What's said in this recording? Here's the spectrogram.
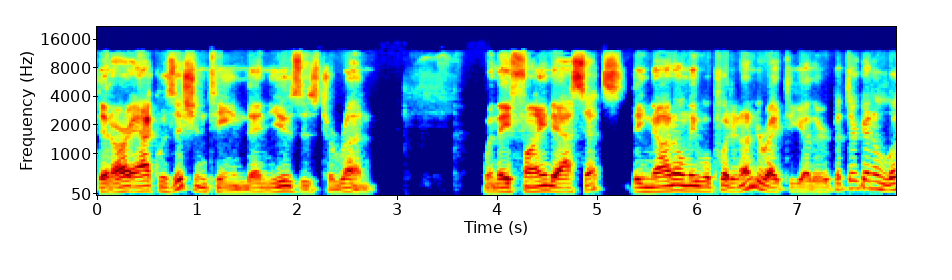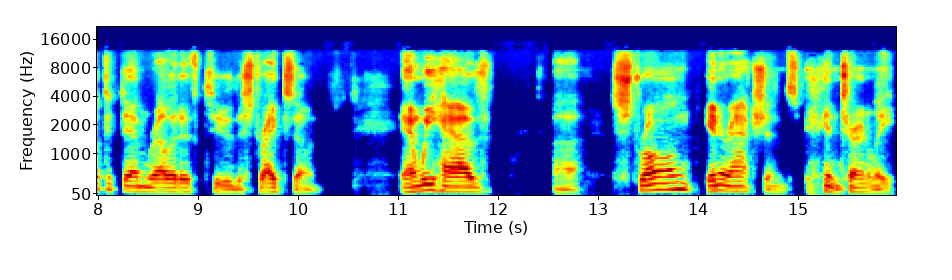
that our acquisition team then uses to run when they find assets, they not only will put an underwrite together, but they're going to look at them relative to the strike zone. And we have uh, strong interactions internally.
